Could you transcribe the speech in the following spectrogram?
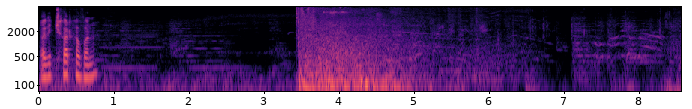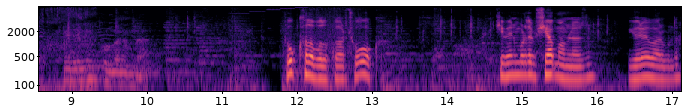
Hadi çıkar kafanı. Çok kalabalıklar çok. Ki benim burada bir şey yapmam lazım. Görev var burada.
